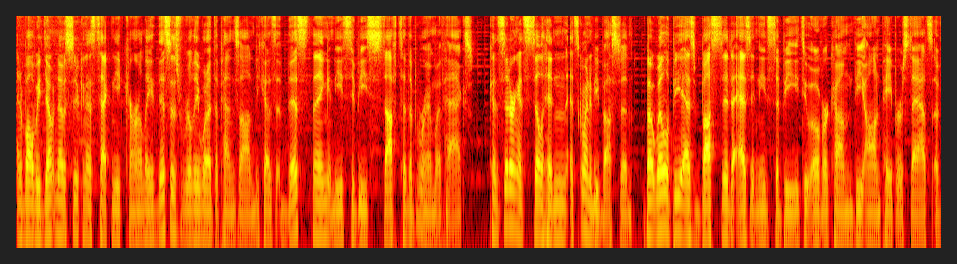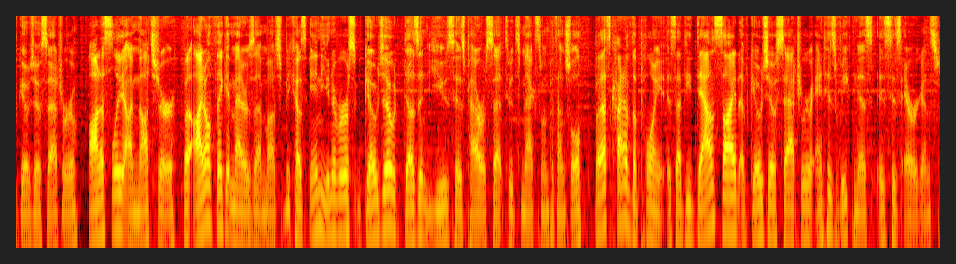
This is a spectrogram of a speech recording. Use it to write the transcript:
And while we don't know Sukuna's technique currently, this is really what it depends on, because this thing needs to be stuffed to the brim with hacks. Considering it's still hidden, it's going to be busted. But will it be as busted as it needs to be to overcome the on-paper stats of Gojo Satoru? Honestly, I'm not sure, but I don't think it matters that much because in-universe, Gojo doesn't use his power set to its maximum potential. But that's kind of the point, is that the downside of Gojo Satoru and his weakness is his arrogance.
